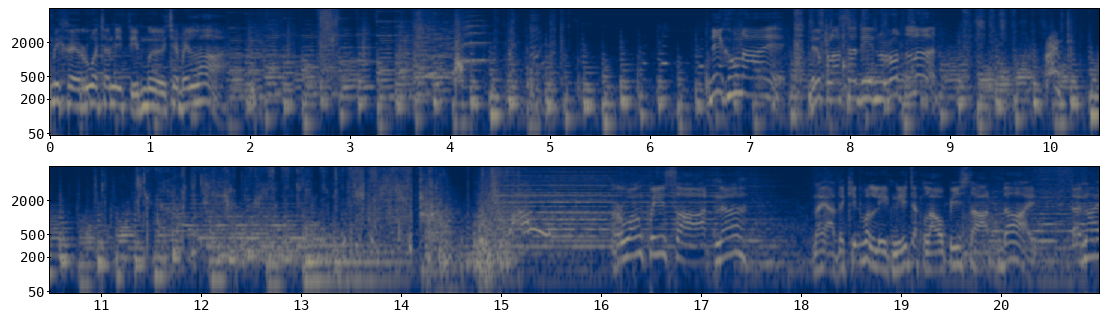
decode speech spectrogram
ไม่เคยรู้ว่าฉันมีฝีมือใช่ไหมล่ะ นี่ของนายเนื้อปลาสดินรสเลิศ ระวังปีศาจนะ นายอาจจะคิดว่าหลีกหนีจากเหล่าปีศาจได้ แต่นาย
